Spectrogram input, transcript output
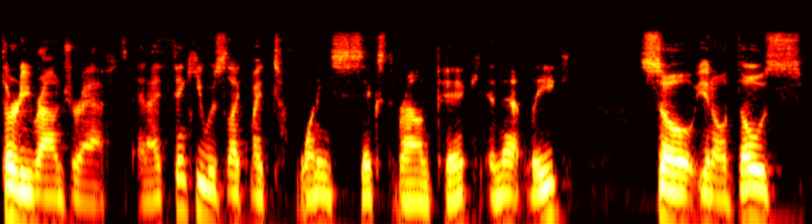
30 round draft. And I think he was like my 26th round pick in that league. So, you know, those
